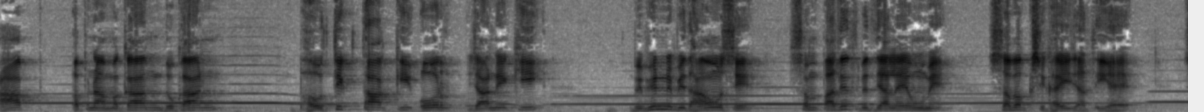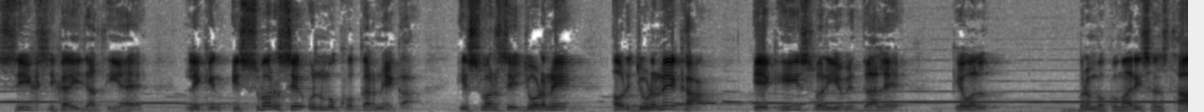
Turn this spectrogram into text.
आप अपना मकान, दुकान, भौतिकता की ओर जाने की विभिन्न विधाओं से संपादित विद्यालयों में सबक सिखाई जाती है, सीख सिखाई जाती है, लेकिन ईश्वर से उन्मुख करने का, ईश्वर से जोड़ने और जुड़ने का एक ही ईश्वरीय विद्यालय केवल ब्रह्म कुमारी संस्था,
